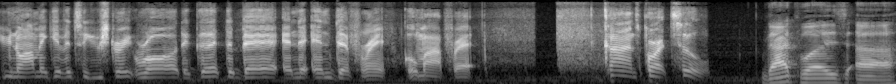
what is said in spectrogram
you know, I'm gonna give it to you straight raw, the good, the bad, and the indifferent. Go my frat. Cons part two. That was uh,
